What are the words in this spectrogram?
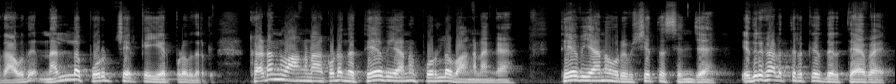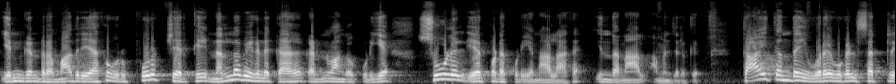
அதாவது நல்ல பொருட்சேர்க்கை ஏற்படுவதற்கு. கடன் வாங்கினா கூட அந்த தேவையான பொருளை வாங்கினாங்க. தேவையான ஒரு விஷயத்தை செஞ்சேன். எதிர்காலத்திற்கு இது தேவை என்கின்ற மாதிரியாக ஒரு பொருட்சேர்க்கை நல்லவைகளுக்காக கடன் வாங்கக்கூடிய சூழல் ஏற்படக்கூடிய நாளாக இந்த நாள் அமைஞ்சிருக்கு. தாய் தந்தை உறவுகள் சற்று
